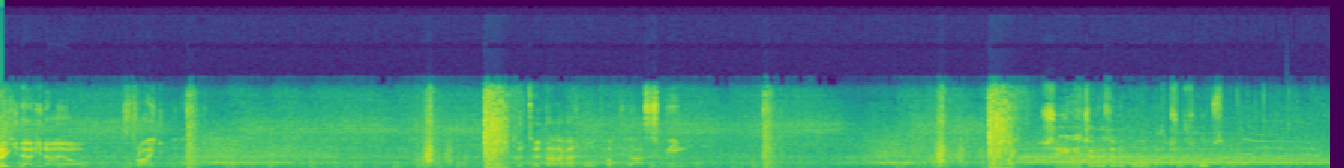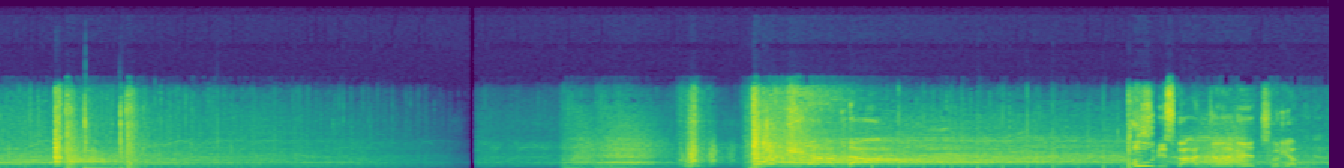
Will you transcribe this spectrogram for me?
타자 기다리나요? 스트라이크입니다. 공 끝을 따라가지 못합니다. 스윙. 스윙이 저래서는 공을 맞출 수가 없습니다. 수비수가 안전하게 처리합니다.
